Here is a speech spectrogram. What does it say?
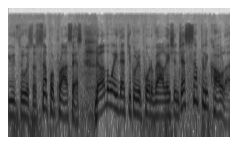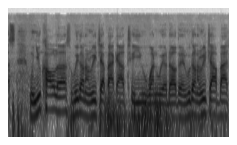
you through. It's a simple process. The other way that you can report a violation, just simply call us. When you call us, we're going to reach out back out to you one way or the other, and we're going to reach out back,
